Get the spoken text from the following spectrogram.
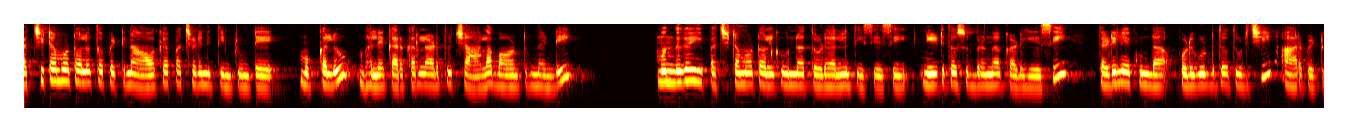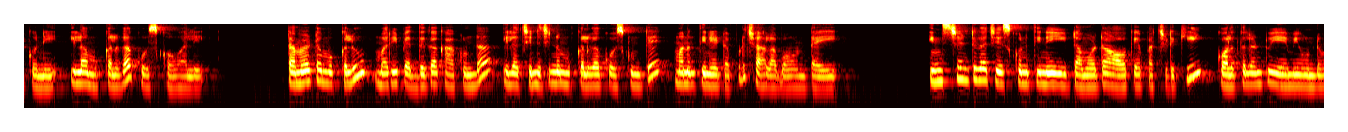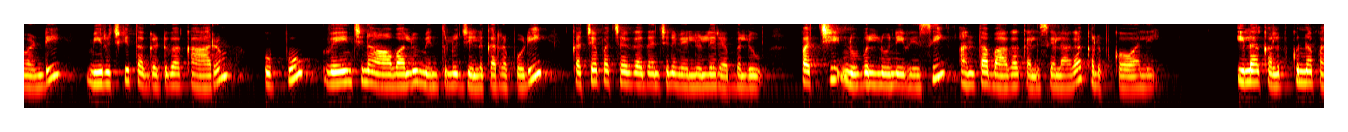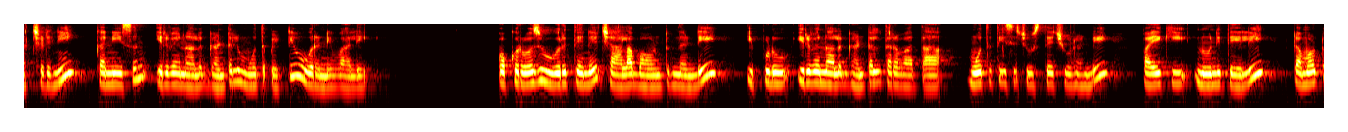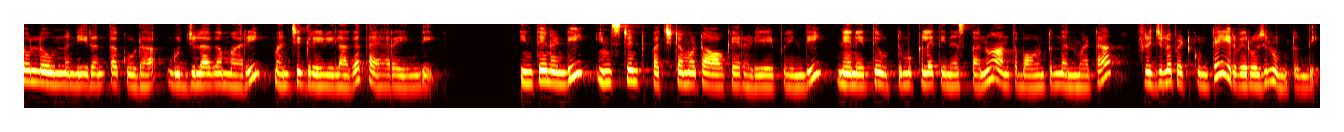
పచ్చి టమోటాలతో పెట్టిన ఆవకాయ పచ్చడిని తింటుంటే ముక్కలు భలే కరకరలాడుతూ చాలా బాగుంటుందండి. ముందుగా ఈ పచ్చి టమోటోలకు ఉన్న తొడయాలను తీసేసి నీటితో శుభ్రంగా కడిగేసి తడి లేకుండా పొడిగుడ్డుతో తుడిచి ఆరబెట్టుకొని ఇలా ముక్కలుగా కోసుకోవాలి. టమాటో ముక్కలు మరీ పెద్దగా కాకుండా ఇలా చిన్న చిన్న ముక్కలుగా కోసుకుంటే మనం తినేటప్పుడు చాలా బాగుంటాయి. ఇన్స్టెంట్గా చేసుకుని తినే ఈ టమాటో ఆవకాయ పచ్చడికి కొలతలంటూ ఏమీ ఉండవండి. మీ రుచికి తగ్గట్టుగా కారం ఉప్పు వేయించిన ఆవాలు మెంతులు జీలకర్ర పొడి కచ్చపచ్చగా దంచిన వెల్లుల్లి రెబ్బలు పచ్చి నువ్వుల నూనె వేసి అంతా బాగా కలిసేలాగా కలుపుకోవాలి. ఇలా కలుపుకున్న పచ్చడిని కనీసం ఇరవై నాలుగు గంటలు మూత పెట్టి ఊరనివ్వాలి. ఒకరోజు ఊరితేనే చాలా బాగుంటుందండి. ఇప్పుడు ఇరవై నాలుగు గంటల తర్వాత మూత తీసి చూస్తే చూడండి పైకి నూనె తేలి టమాటోల్లో ఉన్న నీరంతా కూడా గుజ్జులాగా మారి మంచి గ్రేవీలాగా తయారైంది. ఇంతేనండి ఇన్స్టెంట్ పచ్చి టమాటో ఆవకాయ రెడీ అయిపోయింది. నేనైతే ఉట్టి ముక్కలే తినేస్తాను అంత బాగుంటుందన్నమాట. ఫ్రిడ్జ్లో పెట్టుకుంటే ఇరవై రోజులు ఉంటుంది.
